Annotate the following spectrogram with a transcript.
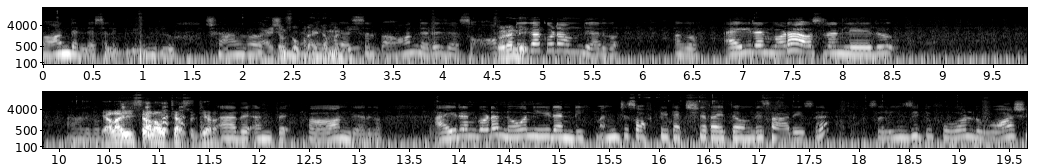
బాగుందండి అసలు గ్రీన్ బ్లూ చాలా. అసలు. బాగుంది. అదే. సాఫ్ట్గా కూడా ఉంది. అదిగో. అగో ఐరన్ కూడా అవసరం లేదు. ఎలా అదే అంతే. బాగుంది. అదిగో. ఐరన్ కూడా నో నీడ్ అండి. మంచి సాఫ్ట్ టెక్స్చర్ అయితే ఉంది సారీస్. అసలు easy to fold wash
